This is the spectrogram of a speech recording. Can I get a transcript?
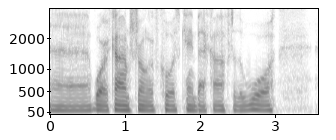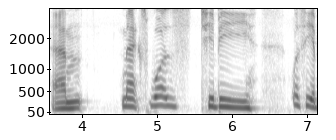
Uh, Warwick Armstrong, of course, came back after the war. Um, Max, was Tibby was he a,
